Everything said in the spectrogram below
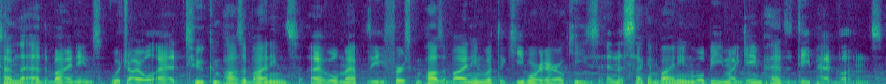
Time to add the bindings, which I will add two composite bindings. I will map the first composite binding with the keyboard arrow keys, and the second binding will be my gamepad's D-pad buttons.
